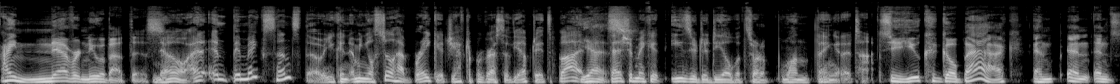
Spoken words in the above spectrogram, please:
I never knew about this. No, and, it makes sense though. You can, I mean, you'll still have breakage. You have to progress with the updates, but Yes. that should make it easier to deal with sort of one thing at a time. So you could go back and and and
